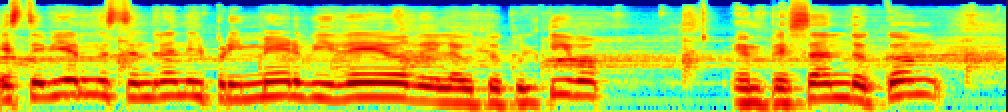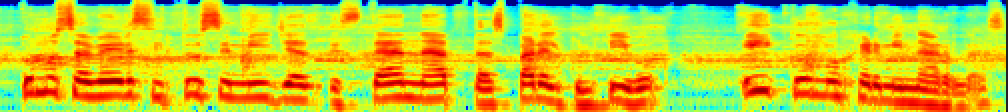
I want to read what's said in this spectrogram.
Este viernes tendrán el primer video del autocultivo, empezando con cómo saber si tus semillas están aptas para el cultivo y cómo germinarlas.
